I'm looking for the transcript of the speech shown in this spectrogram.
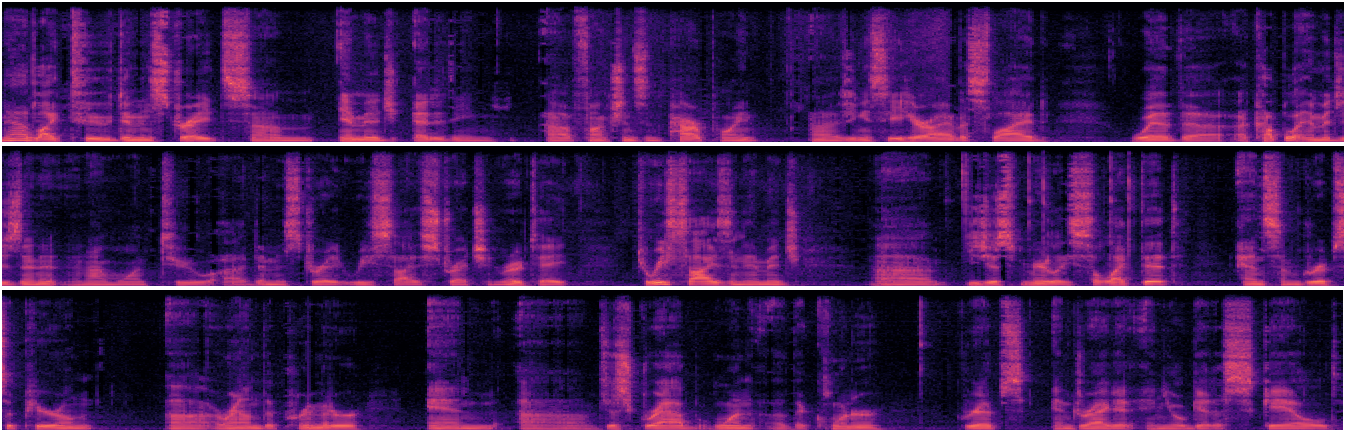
Now I'd like to demonstrate some image editing uh, functions in PowerPoint. Uh, as you can see here, I have a slide with uh, a couple of images in it, and I want to uh, demonstrate resize, stretch, and rotate. To resize an image, uh, you just merely select it, and some grips appear on uh, around the perimeter, and just grab one of the corner grips and drag it, and you'll get a scaled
